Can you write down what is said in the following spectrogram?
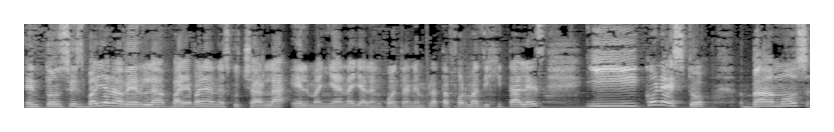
Entonces, vayan a verla, vayan, a escucharla el mañana, ya la encuentran en plataformas digitales. Y con esto, vamos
